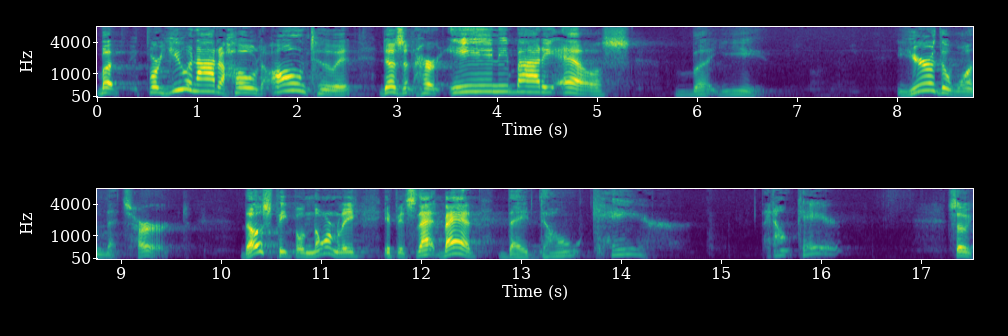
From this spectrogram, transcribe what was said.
But for you and I to hold on to it doesn't hurt anybody else but you. You're the one that's hurt. Those people normally, if it's that bad, they don't care. They don't care. So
